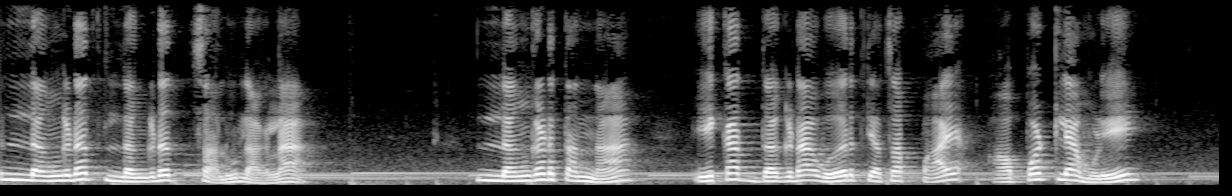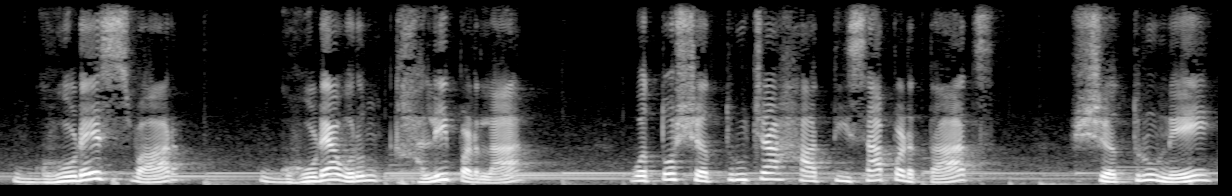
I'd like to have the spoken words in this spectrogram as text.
लंगडत लंगडत चालू लागला. लंगडताना एका दगडावर त्याचा पाय आपटल्यामुळे घोडेस्वार घोड्यावरून खाली पडला व तो शत्रूच्या हाती सापडताच शत्रूने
